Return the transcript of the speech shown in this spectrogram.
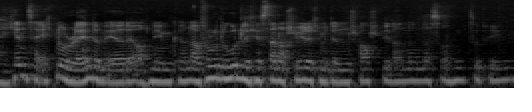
Ja, hier sind ja echt nur random Erde auch nehmen können. Aber vermutlich ist dann auch schwierig mit den Schauspielern dann das so hinzukriegen.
